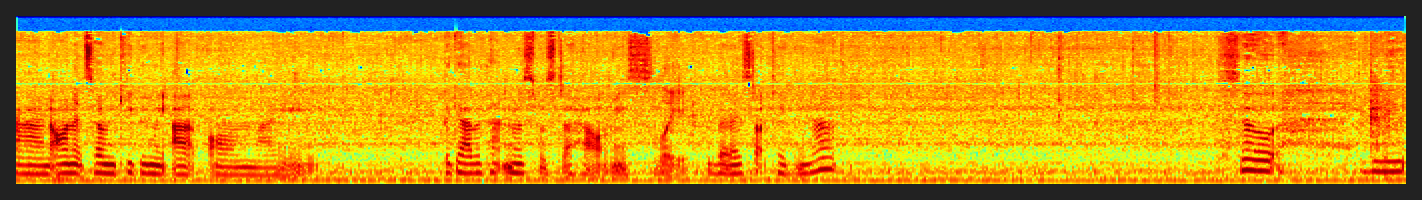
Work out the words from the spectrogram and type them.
And on its own, keeping me up on my. The gabapentin was supposed to help me sleep, but I stopped taking that. So, the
